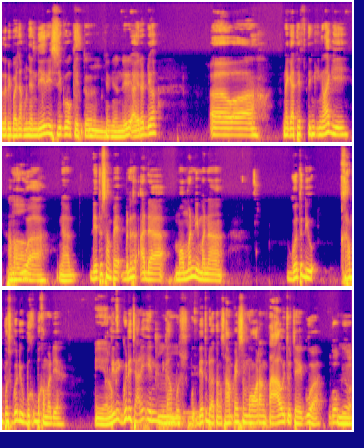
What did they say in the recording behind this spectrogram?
lebih banyak menyendiri sih gue gitu menyendiri akhirnya dia eh negatif thinking lagi sama gua. Nah dia tuh sampai bener ada momen di mana gue tuh di kampus gue diubuk-ubuk sama dia Iya lu jadi gue dicariin di kampus Gua- dia tuh datang sampai semua orang tahu itu cewek gue Gokil.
